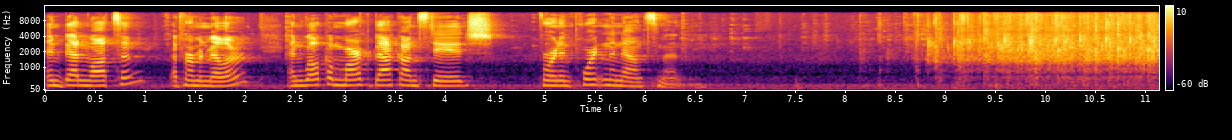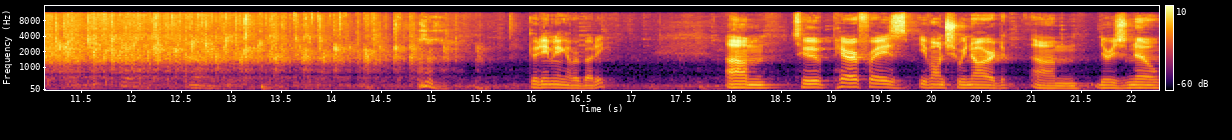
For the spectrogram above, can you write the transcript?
and Ben Watson of Herman Miller, and welcome Mark back on stage for an important announcement. Good evening, everybody. Um, to paraphrase Yvon Chouinard, um, there is no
